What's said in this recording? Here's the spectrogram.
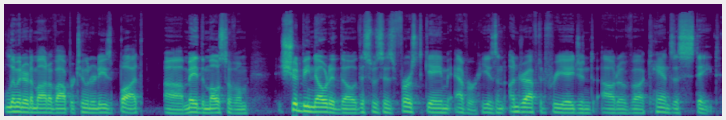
limited amount of opportunities, but uh, made the most of them. Should be noted, though, this was his first game ever. He is an undrafted free agent out of uh, Kansas State.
